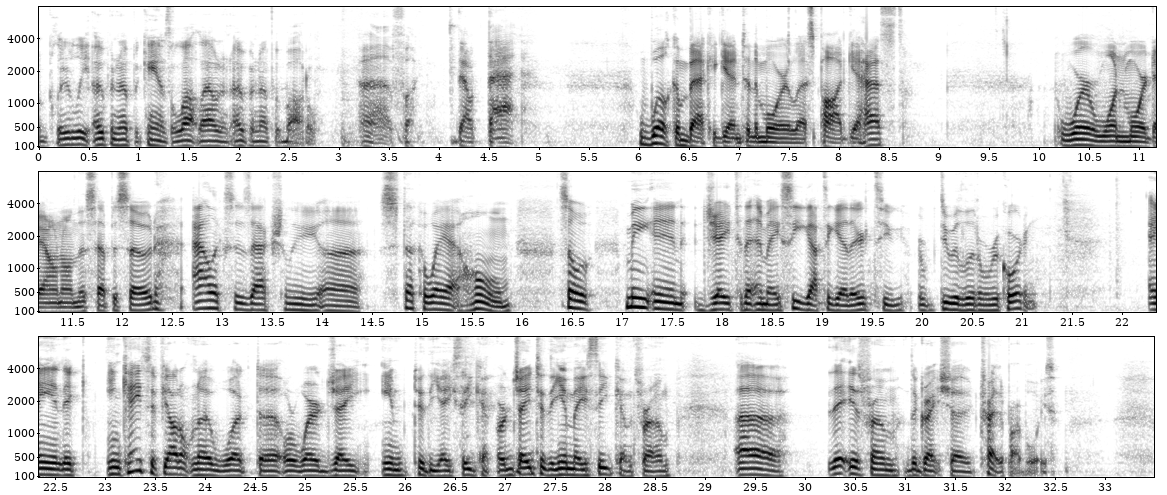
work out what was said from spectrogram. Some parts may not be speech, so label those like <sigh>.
Well, clearly, opening up a can is a lot louder than opening up a bottle. Uh, fuck. Doubt that. Welcome back again to the Moore or Less podcast. We're one more down on this episode. Alex is actually uh, stuck away at home. So, me and Jay to the MAC got together to do a little recording. And it, in case if y'all don't know what uh, or where J M to the AC com- or J to the MAC comes from, uh, that is from the great show Trailer Park Boys,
